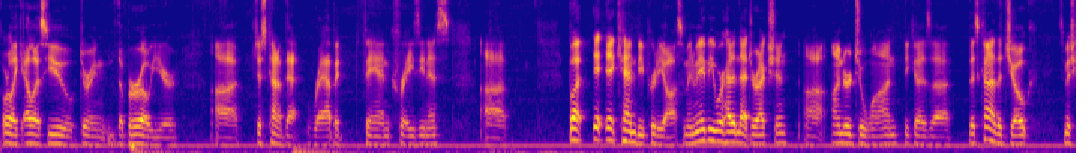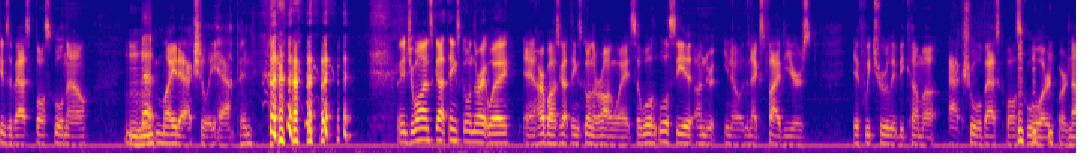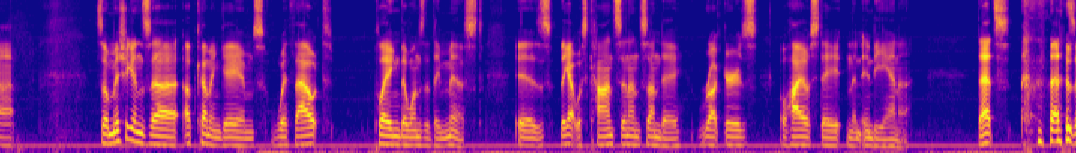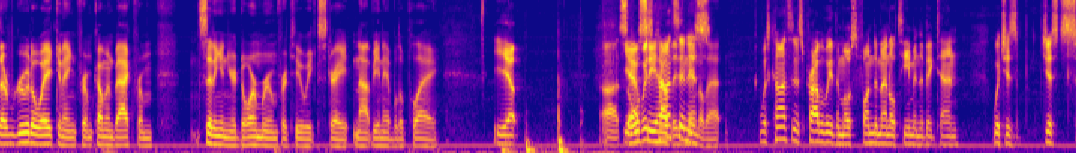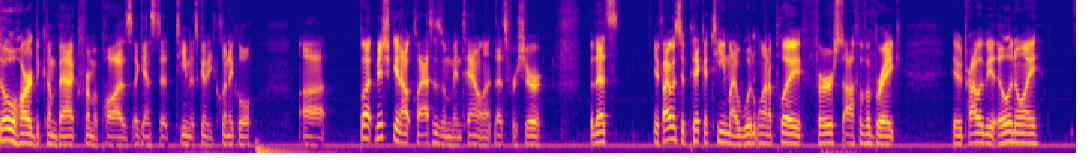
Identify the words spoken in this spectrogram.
or like LSU during the Burrow year, uh, just kind of that rabid fan craziness. Uh, but it, it can be pretty awesome, and maybe we're heading that direction uh, under Juwan because uh, that's kind of the joke. It's Michigan's a basketball school now, Mm-hmm. that might actually happen. I mean, Juwan's got things going the right way, and Harbaugh's got things going the wrong way. So we'll we'll see it under you know the next five years if we truly become a actual basketball school or, or not. So Michigan's uh, upcoming games, without playing the ones that they missed, is they got Wisconsin on Sunday, Rutgers, Ohio State, and then Indiana. That's that is a rude awakening from coming back from sitting in your dorm room for two weeks straight, not being able to play. Yep. Uh, so Yeah, we'll see how they Wisconsin handle is- that. Wisconsin is probably the most fundamental team in the Big Ten, which is just so hard to come back from a pause against a team that's going to be clinical. Uh, but Michigan outclasses them in talent, that's for sure. But that's if I was to pick a team I wouldn't want to play first off of a break, it would probably be Illinois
